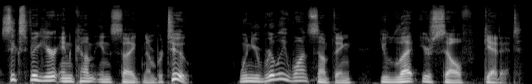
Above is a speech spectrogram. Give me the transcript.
Six figure income insight number two when you really want something, you let yourself get it.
